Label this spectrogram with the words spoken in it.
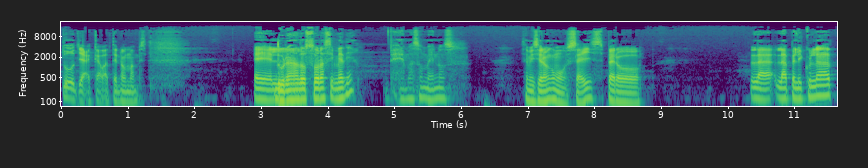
tú ya cábate, no mames. El- Dura dos horas y media. eh, más o menos. Se me hicieron como seis, pero la, la película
